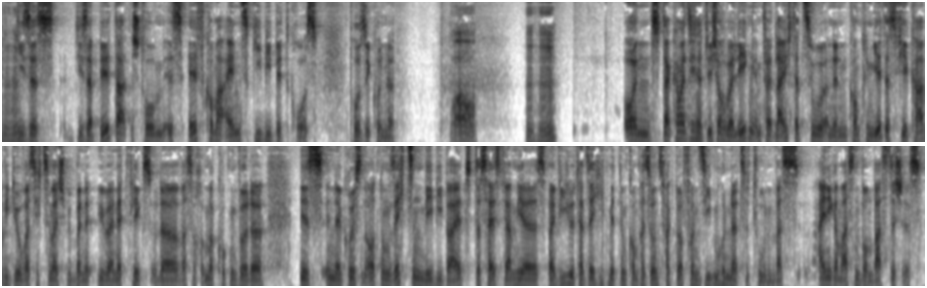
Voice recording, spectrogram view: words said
Mhm. Dieses, dieser Bilddatenstrom ist 11,1 Gigabit groß pro Sekunde. Wow. Mhm. Und da kann man sich natürlich auch überlegen, im Vergleich dazu, ein komprimiertes 4K-Video, was ich zum Beispiel über Netflix oder was auch immer gucken würde, ist in der Größenordnung 16 Megabyte. Das heißt, wir haben hier es bei Video tatsächlich mit einem Kompressionsfaktor von 700 zu tun, was einigermaßen bombastisch ist.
